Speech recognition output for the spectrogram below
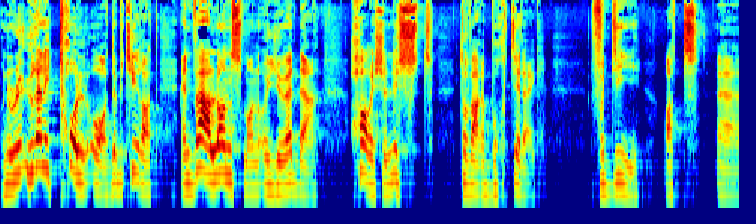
Og når du er uren i 12 år, det betyr at enhver landsmann og jøde har ikke lyst til å være borti deg, fordi at eh,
